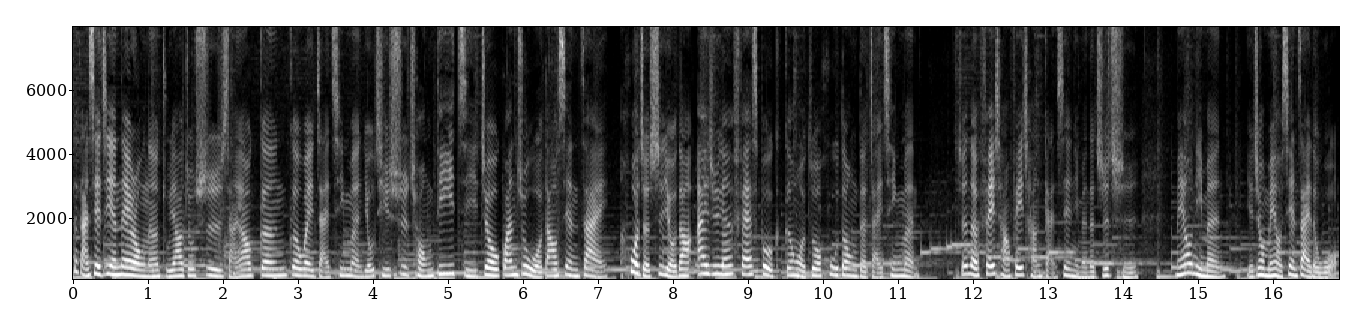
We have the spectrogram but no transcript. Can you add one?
这感谢祭的内容呢，主要就是想要跟各位宅青们，尤其是从第一集就关注我到现在，或者是有到 IG 跟 Facebook 跟我做互动的宅青们，真的非常非常感谢你们的支持。没有你们，也就没有现在的我。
